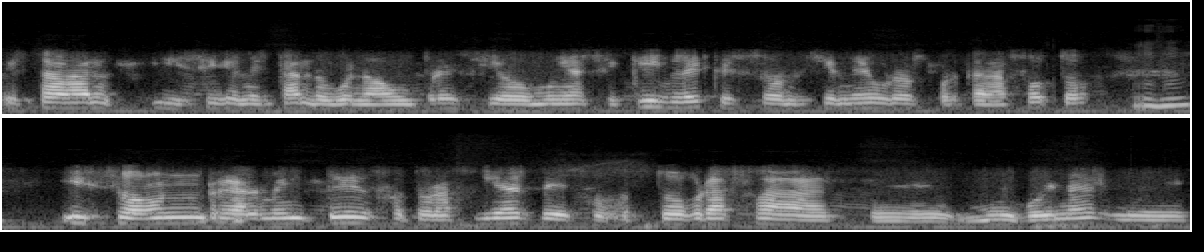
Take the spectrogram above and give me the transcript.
Estaban y siguen estando, bueno, a un precio muy asequible, que son 100 euros por cada foto. Y son realmente fotografías de fotógrafas eh, muy buenas, muy,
